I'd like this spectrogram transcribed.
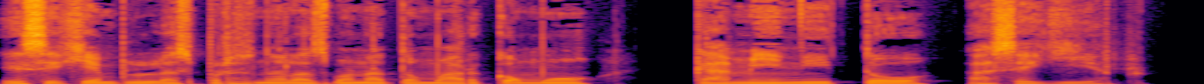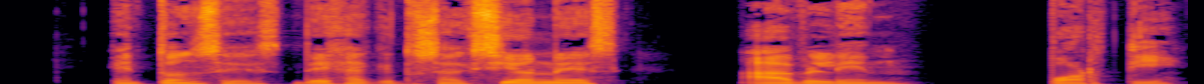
ese ejemplo las personas las van a tomar como caminito a seguir. Entonces, deja que tus acciones hablen por ti.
